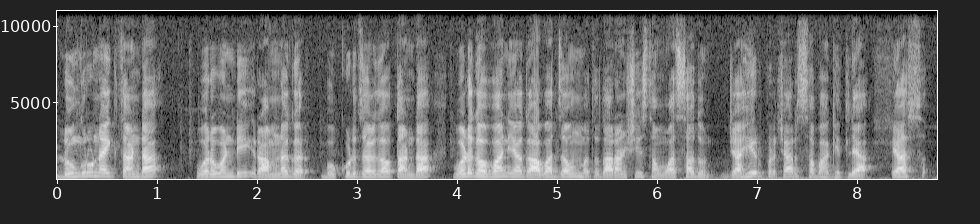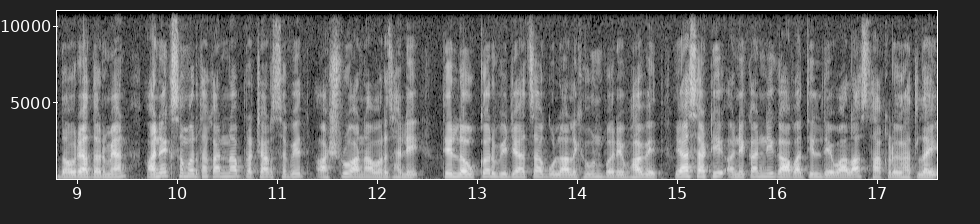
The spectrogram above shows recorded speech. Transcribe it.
डोंगरू नाईक तांडा वरवंडी रामनगर बोकुड जळगाव तांडा वडगव्हाण या गावात जाऊन मतदारांशी संवाद साधून जाहीर प्रचार सभा घेतल्या. या स- दौऱ्यादरम्यान अनेक समर्थकांना प्रचार सभेत अश्रू अनावर झाले. ते लवकर विजयाचा गुलाल घेऊन बरे व्हावेत यासाठी अनेकांनी गावातील देवाला साकडं घातलंय.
